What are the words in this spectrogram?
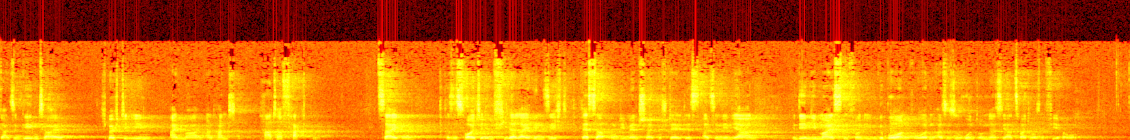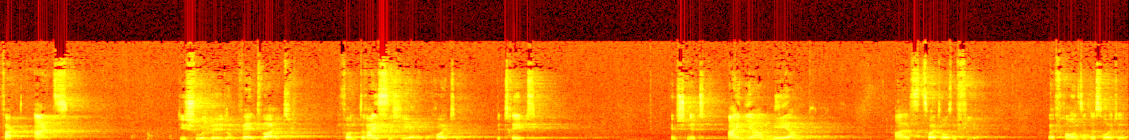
Ganz im Gegenteil. Ich möchte Ihnen einmal anhand harter Fakten zeigen, dass es heute in vielerlei Hinsicht besser um die Menschheit bestellt ist als in den Jahren, in denen die meisten von Ihnen geboren wurden, also so rund um das Jahr 2004 herum. Fakt 1. Die Schulbildung weltweit von 30-Jährigen heute beträgt im Schnitt ein Jahr mehr als 2004. Bei Frauen sind das heute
